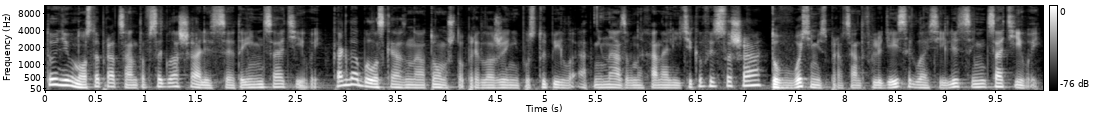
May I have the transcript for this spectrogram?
то 90% соглашались с этой инициативой. Когда было сказано о том, что предложение поступило от неназванных аналитиков из США, то 80% людей согласились с инициативой.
